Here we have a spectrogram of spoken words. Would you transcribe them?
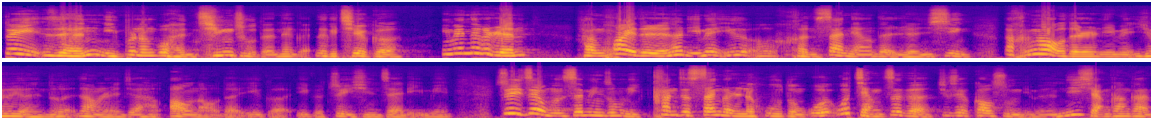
对人，你不能够很清楚的那个那个切割，因为那个人。很坏的人，他里面也有很善良的人性；那很好的人里面，又有很多让人家很懊恼的一个一个罪行在里面。所以在我们生命中，你看这三个人的互动，我我讲这个就是要告诉你们，你想看看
